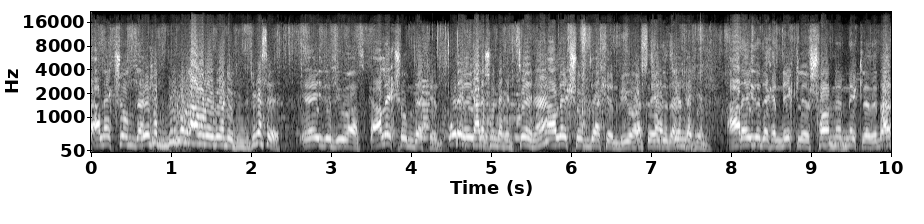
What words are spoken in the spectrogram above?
কালেকশন দেখেন। দ্বিগুণ লাভ হবে এগুলো কিন্তু ঠিক আছে? এই যে ভিউয়ার্স কালেকশন দেখেন। ওরে কালেকশন দেখেন ট্রেন হ্যাঁ? কালেকশন দেখেন ভিউয়ার্স আচ্ছা, এই যে দেখেন। দেখেন। আর এই যে দেখেন নেকলেস স্বর্ণের নেকলেস এটা আর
